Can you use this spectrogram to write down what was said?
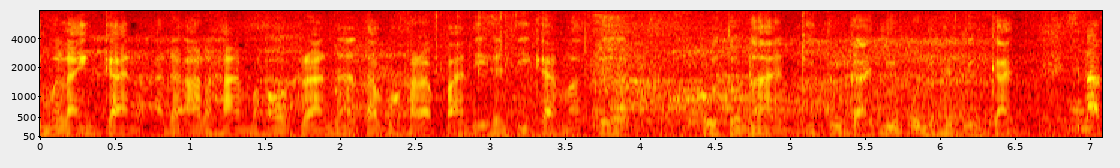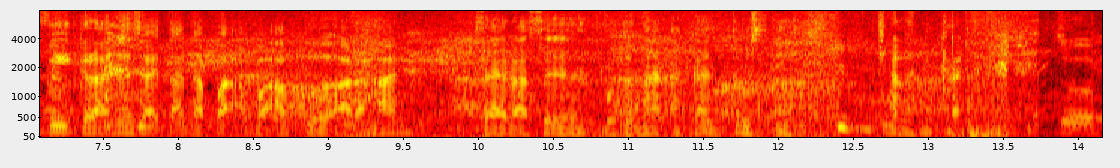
melainkan ada arahan bahawa kerana tabung harapan dihentikan maka potongan itu gaji pun dihentikan. Sebab Tapi kerana saya tak dapat apa-apa arahan, saya rasa potongan akan terus dijalankan. So,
